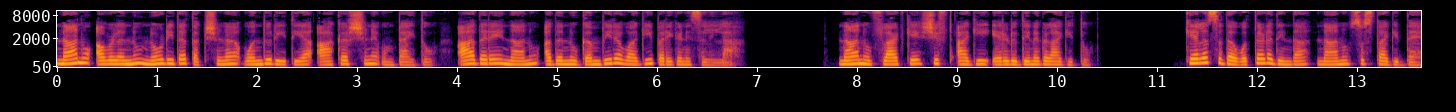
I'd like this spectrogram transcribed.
ನಾನು ಅವಳನ್ನು ನೋಡಿದ ತಕ್ಷಣ ಒಂದು ರೀತಿಯ ಆಕರ್ಷಣೆ ಉಂಟಾಯಿತು, ಆದರೆ ನಾನು ಅದನ್ನು ಗಂಭೀರವಾಗಿ ಪರಿಗಣಿಸಲಿಲ್ಲ. ನಾನು ಫ್ಲಾಟ್ಗೆ ಶಿಫ್ಟ್ ಆಗಿ ಎರಡು ದಿನಗಳಾಗಿತ್ತು. ಕೆಲಸದ ಒತ್ತಡದಿಂದ ನಾನು ಸುಸ್ತಾಗಿದ್ದೆ.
